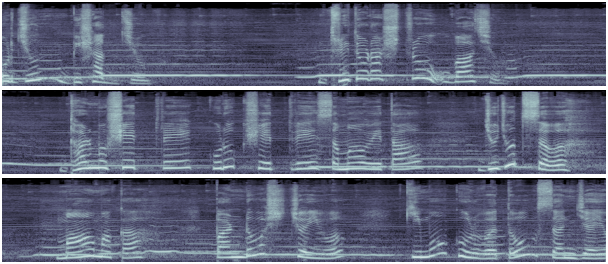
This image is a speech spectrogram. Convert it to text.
অর্জুন বিষাদযোগ ধৃতরাষ্ট্র উবাচ। ধর্মক্ষেত্রে, কুরুক্ষেত্রে সমবেতা, যুজুৎসব মামকা। পাণ্ডবশ্চৈব কিমো কুর্বত সঞ্জয়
